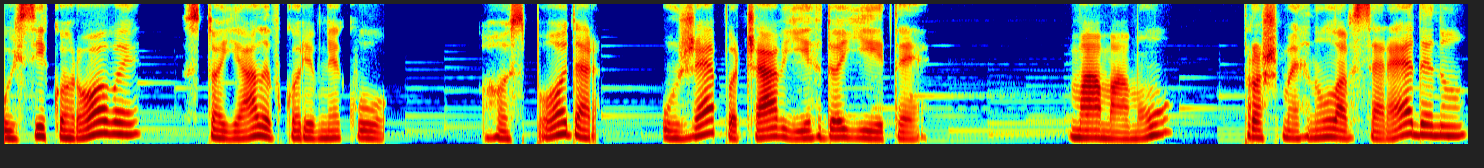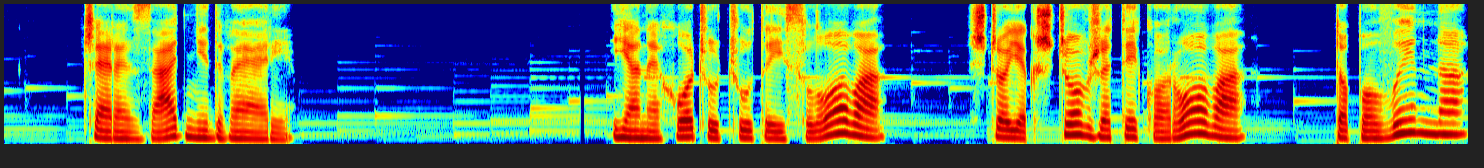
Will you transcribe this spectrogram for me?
Усі корови стояли в корівнику. Господар уже почав їх доїти. Мама му прошмигнула всередину через задні двері. Я не хочу чути й слова, що якщо вже ти корова, то повинна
